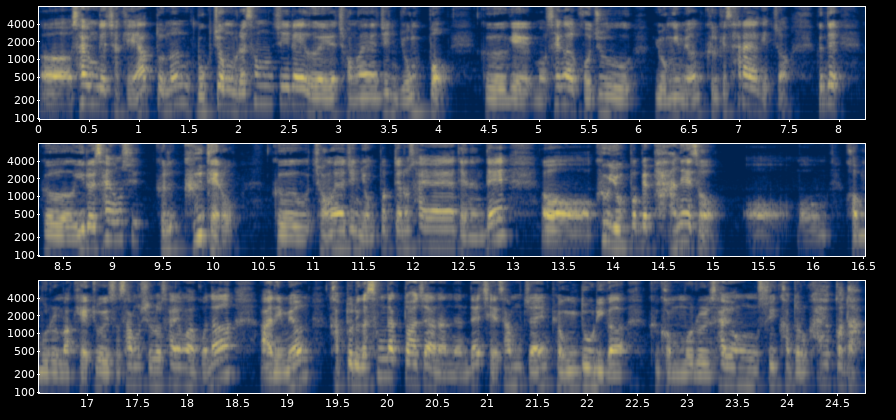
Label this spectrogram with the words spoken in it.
어, 사용대차 계약 또는 목적물의 성질에 의해 정해진 용법 그게 뭐 생활 거주용이면 그렇게 살아야겠죠. 근데 그 이를 사용 수 그, 그대로 그 정해진 용법대로 사용해야 되는데 어 그 용법에 반해서 어, 뭐, 건물을 막 개조해서 사무실로 사용하거나 아니면 갑돌이가 승낙도 하지 않았는데 제3자인 병돌이가 그 건물을 사용 수익하도록 하였거나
